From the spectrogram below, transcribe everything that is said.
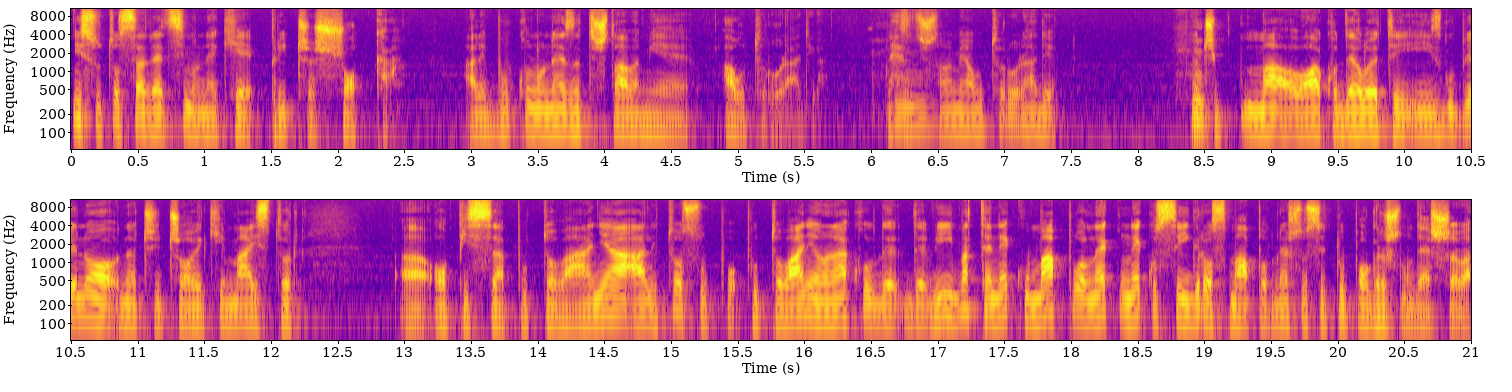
Nisu to sad recimo neke priče šoka, ali bukvalno ne znate šta vam je autor uradio. Ne znate šta vam je autor uradio. Znači, ma, ovako delujete i izgubljeno. Znači, čovjek je majstor a, opisa putovanja, ali to su putovanja onako da, da vi imate neku mapu, ali neko, neko se igrao s mapom, nešto se tu pogrešno dešava.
